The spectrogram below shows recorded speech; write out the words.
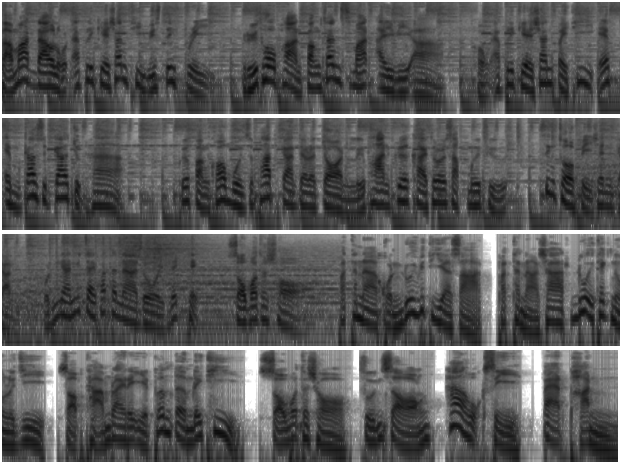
สามารถดาวน์โหลดแอปพลิเคชัน t v i s ได้ฟรี หรือโทรผ่านฟังก์ชัน Smart IVR ของแอปพลิเคชันไปที่ FM 99.5 เพื่อฟังข้อมูลสภาพการจราจร หรือผ่านเครือข่ายโทรศัพท์มือถือ ซึ่งโทรฟรีเช่นกัน ผลงานวิจัยพัฒนาโดย n e c t e c h สวทช พัฒนาคนด้วยวิทยาศาสตร์ พัฒนาชาติด้วยเทคโนโลยี สอบถามรายละเอียดเพิ่มเติมได้ที่ สวทช 02 564 8000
